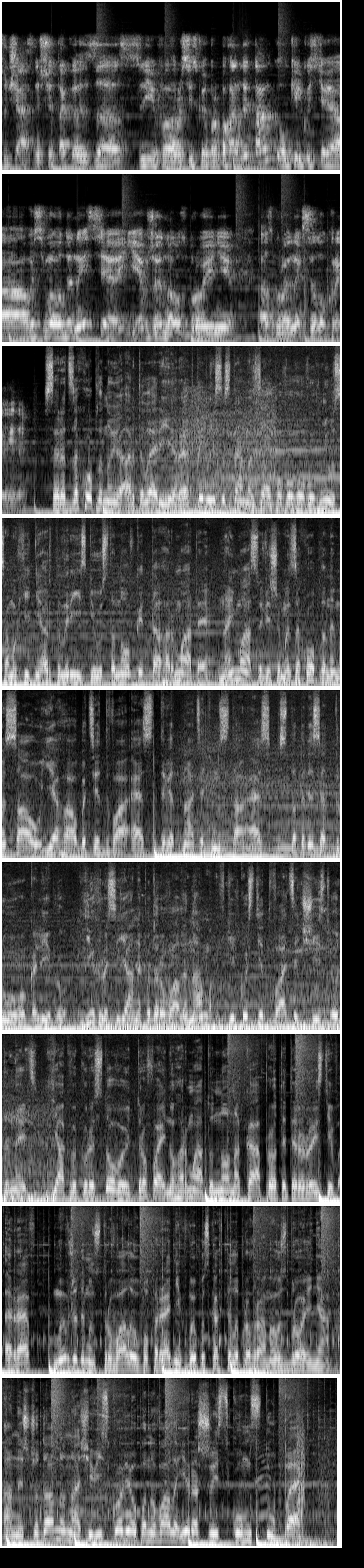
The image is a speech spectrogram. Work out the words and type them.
так е, з слів російської пропаганди танк у кількості е, 8 одиниць е, є вже на озброєнні збройних сил України. Серед захопленої артилерії реактивні системи залпового вогню, самохідні артилерійські установки та гармати. Наймасовішими захопленими САУ є гаубиці 2С-19 МСТА-С 152 калібру. Їх росіяни подарували нам в кількості 26 одиниць. Як використовують трофейну гармату Нона К проти терористів РФ, ми вже демонстрували у попередніх випусках телепрограми озброєння. А нещодавно наші військові опанували і рашистську мсту Б.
